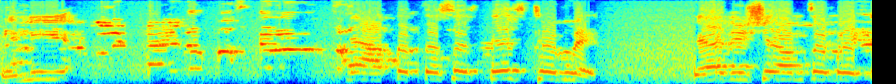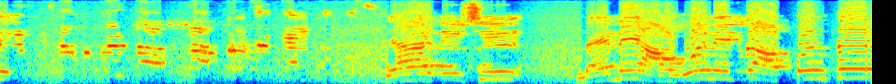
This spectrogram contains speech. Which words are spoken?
त्यांनी आता तसंच तेच ठरलंय. त्या दिवशी आमचं बैठक त्या दिवशी नाही नाही आव्हान एकदा आपण तर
